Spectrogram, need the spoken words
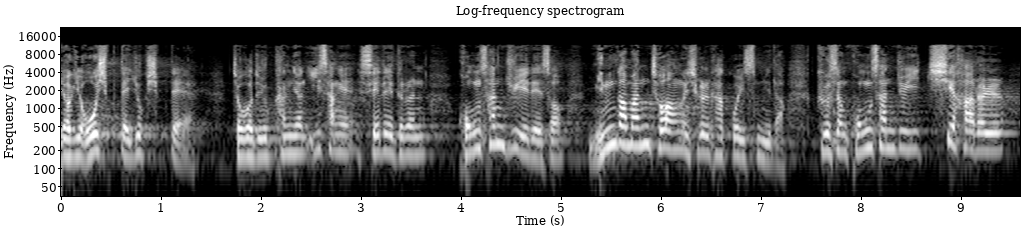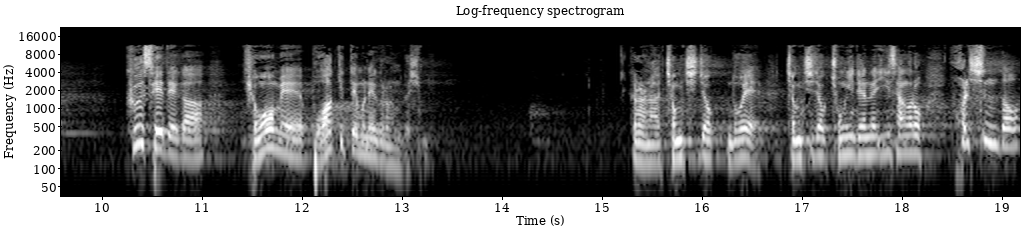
여기 50대, 60대 적어도 6학년 이상의 세대들은 공산주의에 대해서 민감한 저항의식을 갖고 있습니다. 그것은 공산주의 치하를 그 세대가 경험해 보았기 때문에 그러는 것입니다. 그러나 정치적 노예, 정치적 종이 되는 이상으로 훨씬 더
